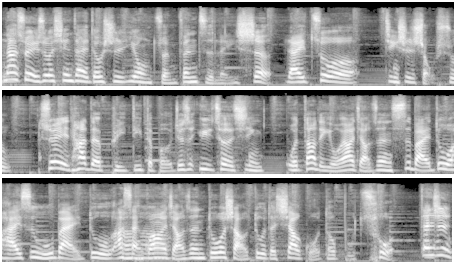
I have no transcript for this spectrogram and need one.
那所以说，现在都是用准分子镭射来做近视手术，所以它的 predictable 就是预测性，我到底我要矫正四百度还是五百度啊？散光要矫正多少度的效果都不错。但是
